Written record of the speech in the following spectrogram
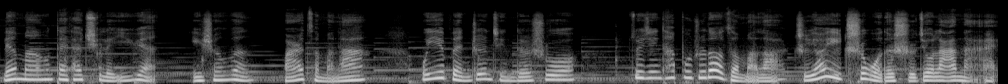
连忙带他去了医院。医生问娃儿怎么啦？我一本正经地说：“最近他不知道怎么了，只要一吃我的屎就拉奶。”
